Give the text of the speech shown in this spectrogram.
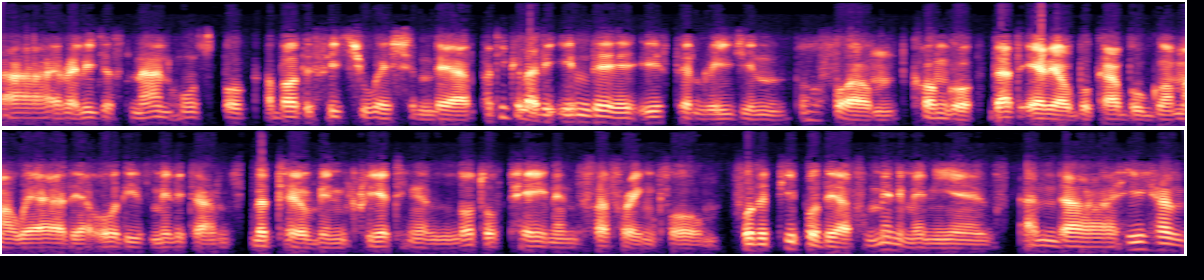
uh, a religious nun who spoke about the situation there, particularly in the eastern region of um, Congo, that area of Bukavu, Goma, where there are all these militants that have been creating a lot of pain and suffering for for the people there for many, many years. And uh, he has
